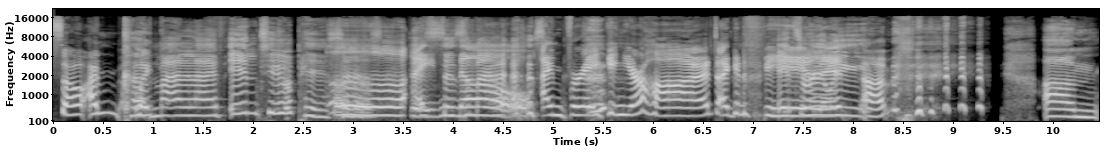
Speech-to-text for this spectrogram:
so I'm cut like my life into pieces. Uh, I know. My... I'm breaking your heart. I can feel it's really... it. Um, Um,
